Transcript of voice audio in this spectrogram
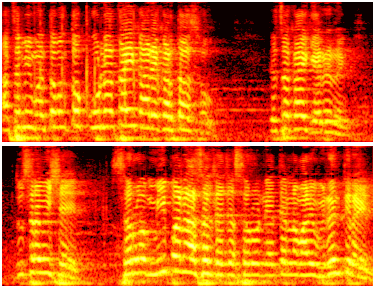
असं मी म्हणतो मग तो कोणाचाही कार्यकर्ता असो त्याचं काय घेणं नाही. दुसरा विषय सर्व मी पण असेल त्याच्या सर्व नेत्यांना माझी विनंती राहील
